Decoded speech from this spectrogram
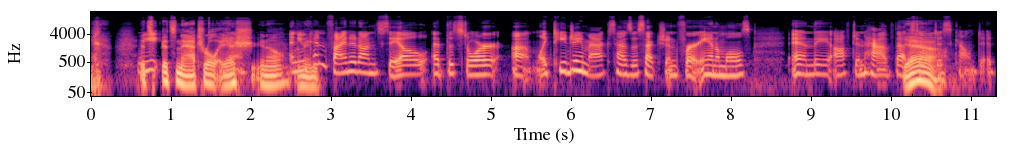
it's We- it's natural ish. You know, And I you mean, can find it on sale at the store. Um, like TJ Maxx has a section for animals, and they often have that Yeah. stuff discounted.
